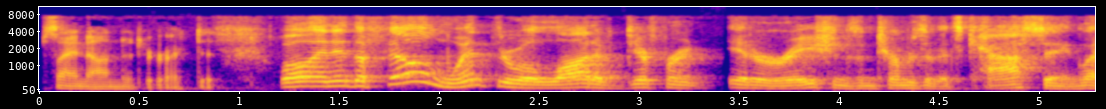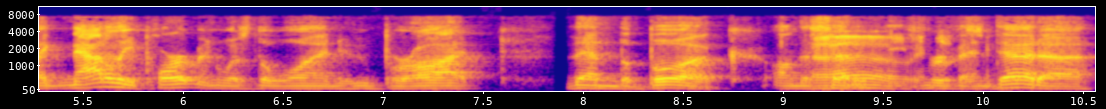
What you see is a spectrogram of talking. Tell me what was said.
signed on to direct it. Well, and the film went through a lot of different iterations in terms of its casting. Like Natalie Portman was the one who brought them the book on the set Oh, of V for. Vendetta,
